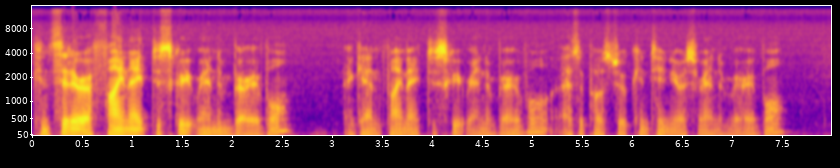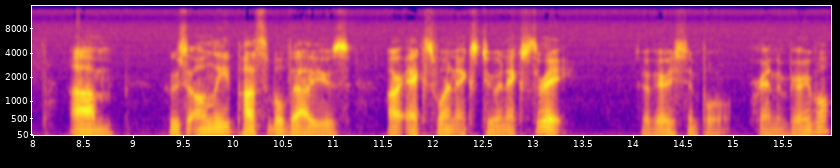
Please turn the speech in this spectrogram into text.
consider a finite discrete random variable, again finite discrete random variable as opposed to a continuous random variable, um, whose only possible values are x1, x2, and x3. So a very simple random variable.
